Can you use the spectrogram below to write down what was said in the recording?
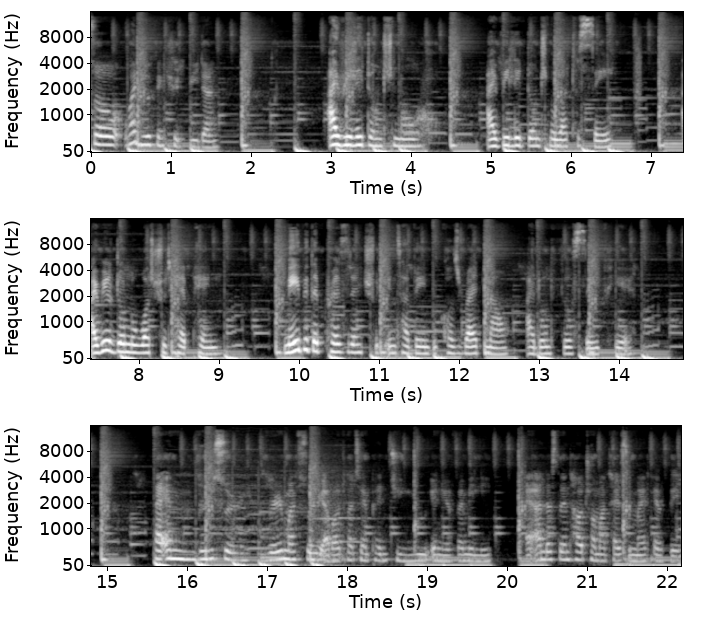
So, what do you think should be done? I really don't know. I really don't know what to say. I really don't know what should happen. Maybe the president should intervene because right now I don't feel safe here. I am very sorry, very much sorry about what happened to you and your family. I understand how traumatized you might have been.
